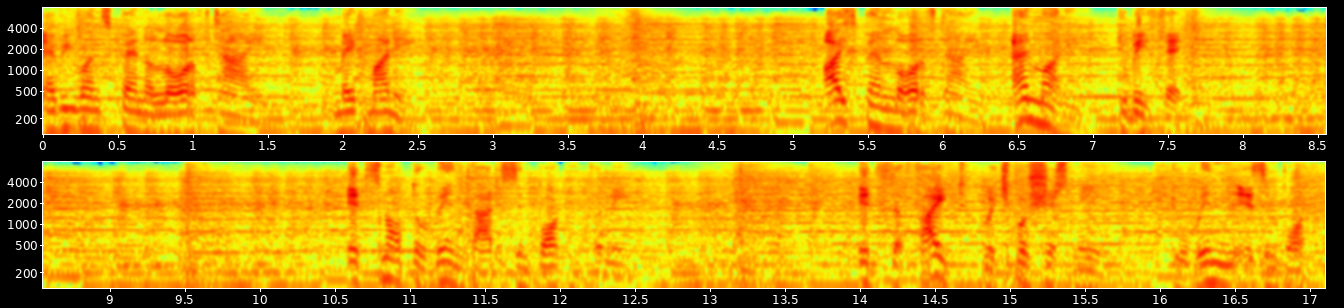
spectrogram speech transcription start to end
Everyone spend a lot of time make money. I spend a lot of time and money to be fit. It's not the win that is important for me. It's the fight which pushes me to win is important.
